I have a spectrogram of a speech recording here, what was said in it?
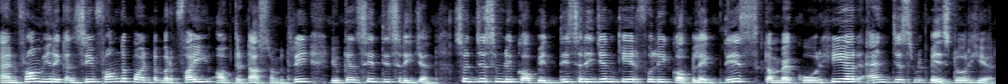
and from here you can see from the point number five of the task number three you can see this region. So just simply copy this region carefully copy like this come back over here and just simply paste over here.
